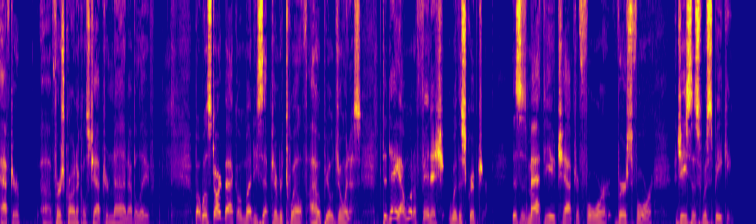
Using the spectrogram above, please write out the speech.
after uh, First Chronicles chapter nine, I believe. But we'll start back on Monday, September 12th. I hope you'll join us. Today I want to finish with a scripture. This is Matthew chapter 4, verse 4. Jesus was speaking.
